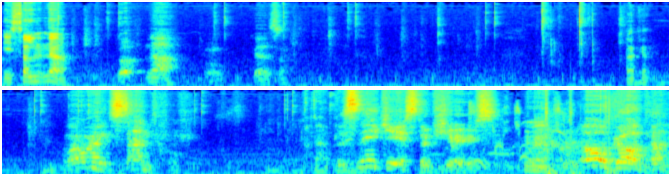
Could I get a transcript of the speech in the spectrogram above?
you selling it now? But, nah. Mm, Get this one. Okay. Am I wearing sandals? That The sneakiest of shoes. Mm. Oh god, no.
